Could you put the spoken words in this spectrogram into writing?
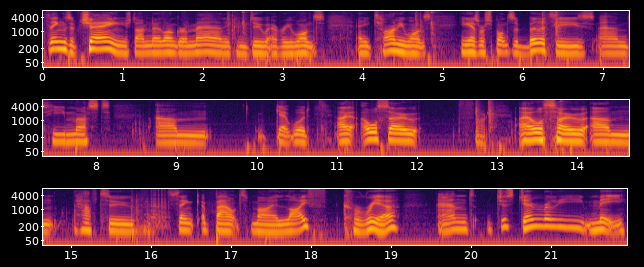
things have changed. I'm no longer a man who can do whatever he wants, anytime he wants. He has responsibilities, and he must um, get wood. I also, fuck. I also um, have to think about my life, career, and just generally me.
